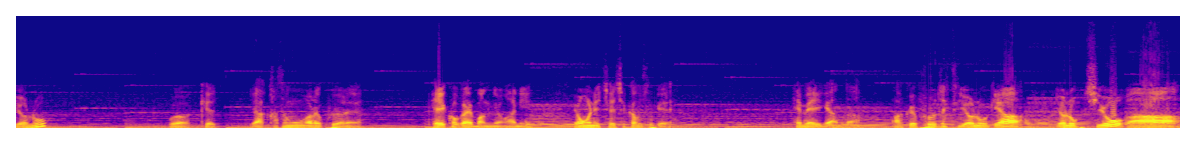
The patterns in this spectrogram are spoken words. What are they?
연호? 뭐야, 걔, 야, 가상공간을 구현해. 베이커가의 망령, 아니, 영원히 죄책감 속에 헤매이게 한다. 아, 그 프로젝트 연옥이야? 연옥 지옥, 아.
